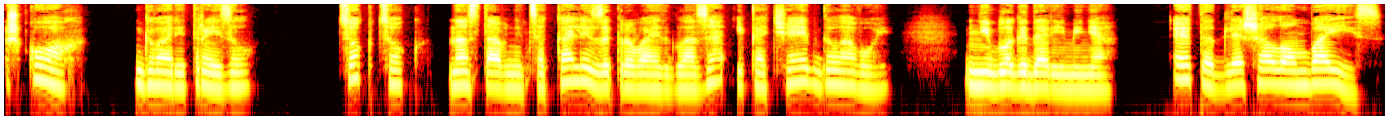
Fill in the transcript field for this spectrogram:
«Шкоах», — говорит Рейзел. Цок-цок. Наставница Кали закрывает глаза и качает головой. «Не благодари меня. Это для Шалом Баис.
